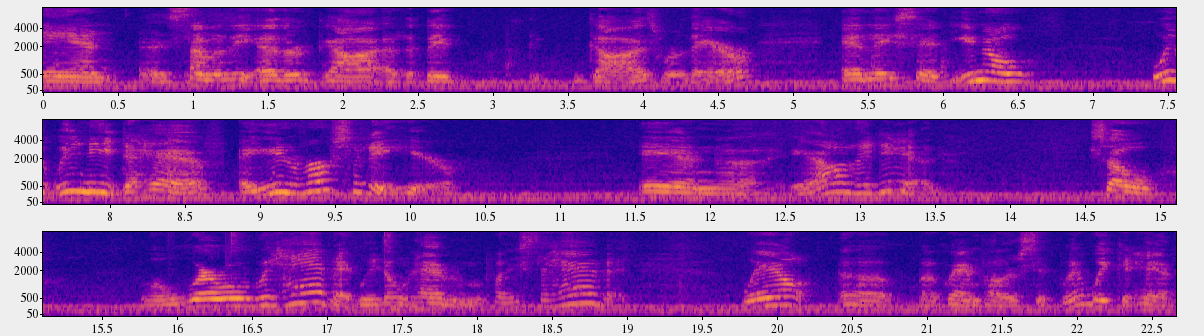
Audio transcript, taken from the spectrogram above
and uh, some of the other guy, uh, the big guys were there, and they said, you know, we, we need to have a university here. And uh, yeah, they did. So, well, where would we have it? We don't have a place to have it. Well, uh, my grandfather said, well, we could have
